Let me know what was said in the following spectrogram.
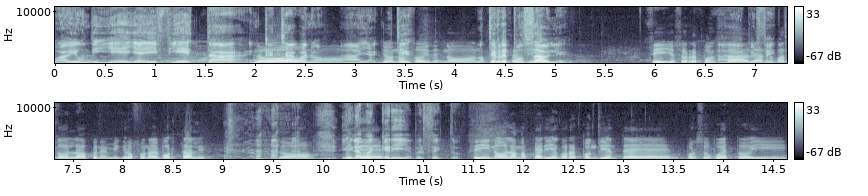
había un DJ ahí, fiesta en No, Cachagua, no. no, Ah, ya. yo no soy de- no, no usted soy responsable. Sí, yo soy responsable, ando para todos lados con el micrófono de portales. No, y la que- mascarilla, perfecto. Sí, no, la mascarilla correspondiente, por supuesto, y,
